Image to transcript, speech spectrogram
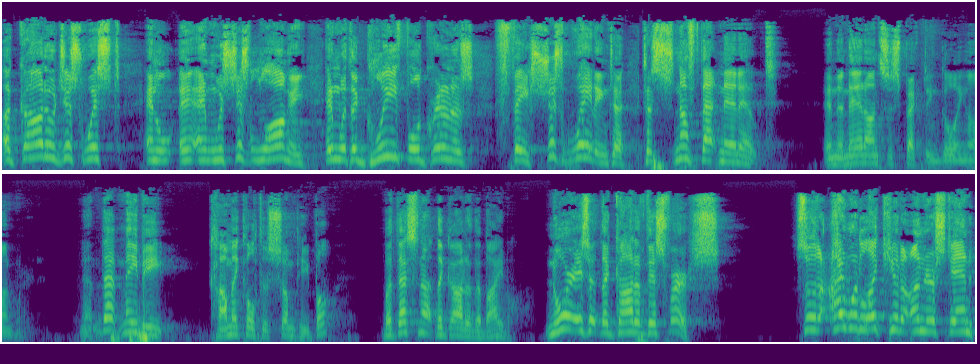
A God who just wished and, and was just longing and with a gleeful grin on his face, just waiting to, to snuff that man out. And the man unsuspecting going onward. Now, that may be comical to some people, but that's not the God of the Bible nor is it the God of this verse. So that I would like you to understand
